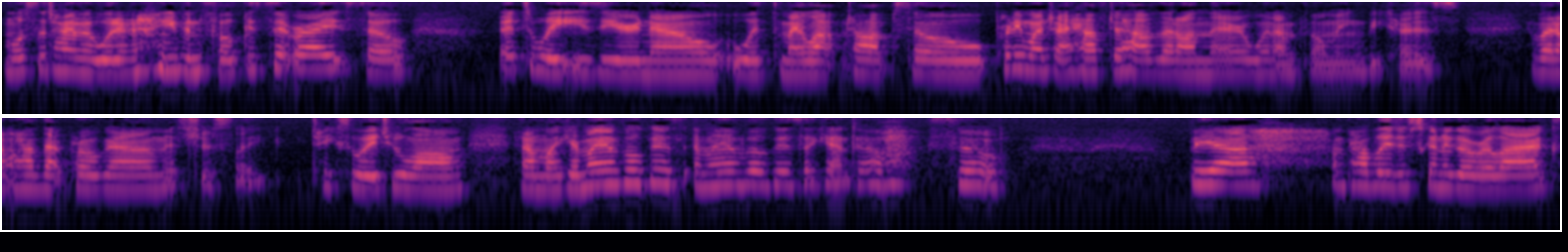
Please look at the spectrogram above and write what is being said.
most of the time it wouldn't even focus it right so it's way easier now with my laptop. So pretty much I have to have that on there when I'm filming because if I don't have that program it's just like takes way too long. And I'm like am I in focus? Am I in focus? I can't tell. So but yeah I'm probably just to go relax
